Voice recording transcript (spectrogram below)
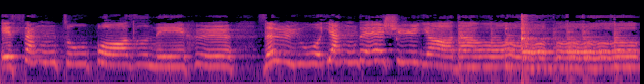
一生做包是内后，日月养的需要头。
